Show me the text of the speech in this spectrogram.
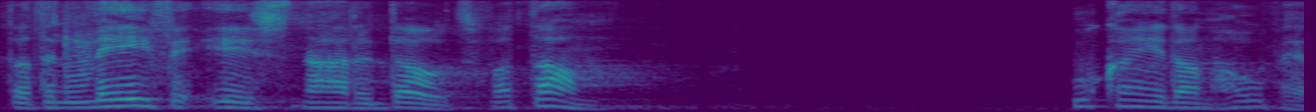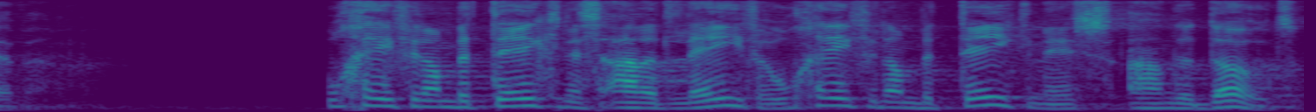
dat er leven is na de dood. Wat dan? Hoe kan je dan hoop hebben? Hoe geef je dan betekenis aan het leven? Hoe geef je dan betekenis aan de dood?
